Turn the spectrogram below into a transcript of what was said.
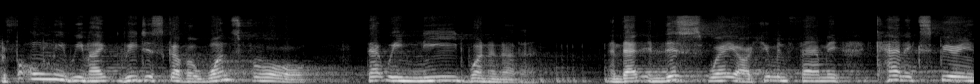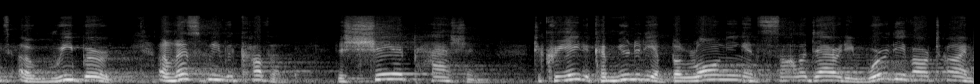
If only we might rediscover once for all that we need one another, and that in this way our human family can experience a rebirth unless we recover the shared passion to create a community of belonging and solidarity worthy of our time,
